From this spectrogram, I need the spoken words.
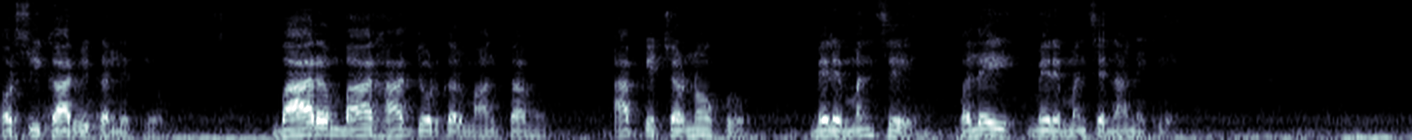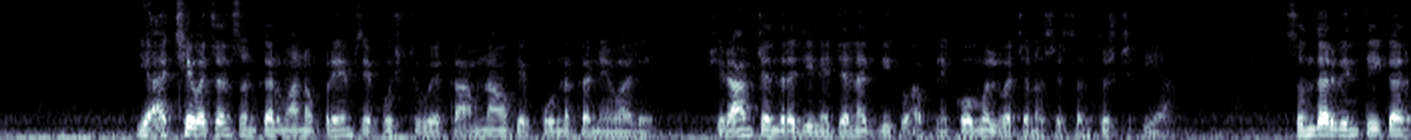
और स्वीकार भी कर लेते हो। बारंबार हाथ जोड़कर माँगता हूँ, आपके चरणों को मेरे मन से, भले ही मेरे मन से ना निकले। यह अच्छे वचन सुनकर मानो प्रेम से पुष्ट हुए, कामनाओं के पूर्ण करने वाले श्री रामचंद्र जी ने जनक जी को अपने कोमल वचनों से संतुष्ट किया। सुंदर विनती कर,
